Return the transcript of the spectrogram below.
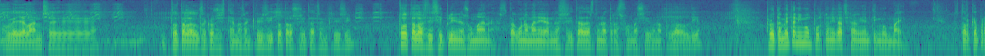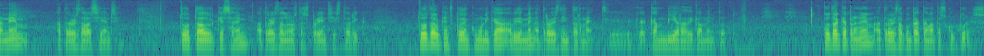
ho deia abans, eh, tots els ecosistemes en crisi, totes les societats en crisi, totes les disciplines humanes, d'alguna manera, necessitades d'una transformació, d'una posada al dia, però també tenim oportunitats que no havíem tingut mai. Tot el que aprenem a través de la ciència, tot el que sabem a través de la nostra experiència històrica, tot el que ens podem comunicar, evidentment, a través d'internet, que canvia radicalment tot. Tot el que aprenem a través del contacte amb altres cultures,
